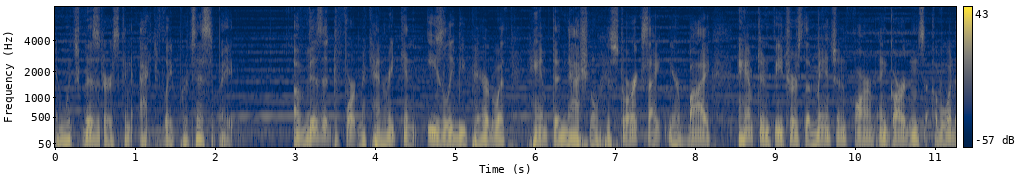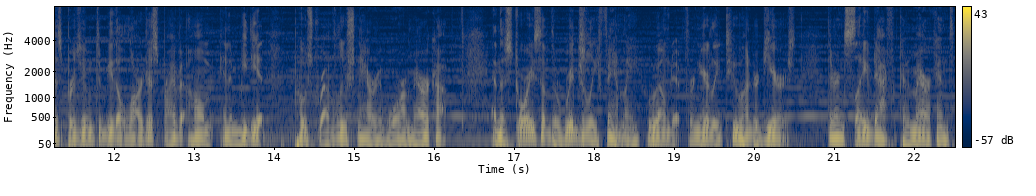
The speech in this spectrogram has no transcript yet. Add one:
in which visitors can actively participate. A visit to Fort McHenry can easily be paired with Hampton National Historic Site nearby. Hampton features the mansion, farm, and gardens of what is presumed to be the largest private home in immediate post Revolutionary War America, and the stories of the Ridgely family who owned it for nearly 200 years, their enslaved African Americans,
